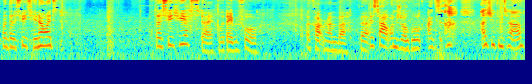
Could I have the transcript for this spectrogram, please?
When did I speak to you? No, I did. Did I speak to you yesterday or the day before? I can't remember, but just out on a dog walk, as, as you can tell.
